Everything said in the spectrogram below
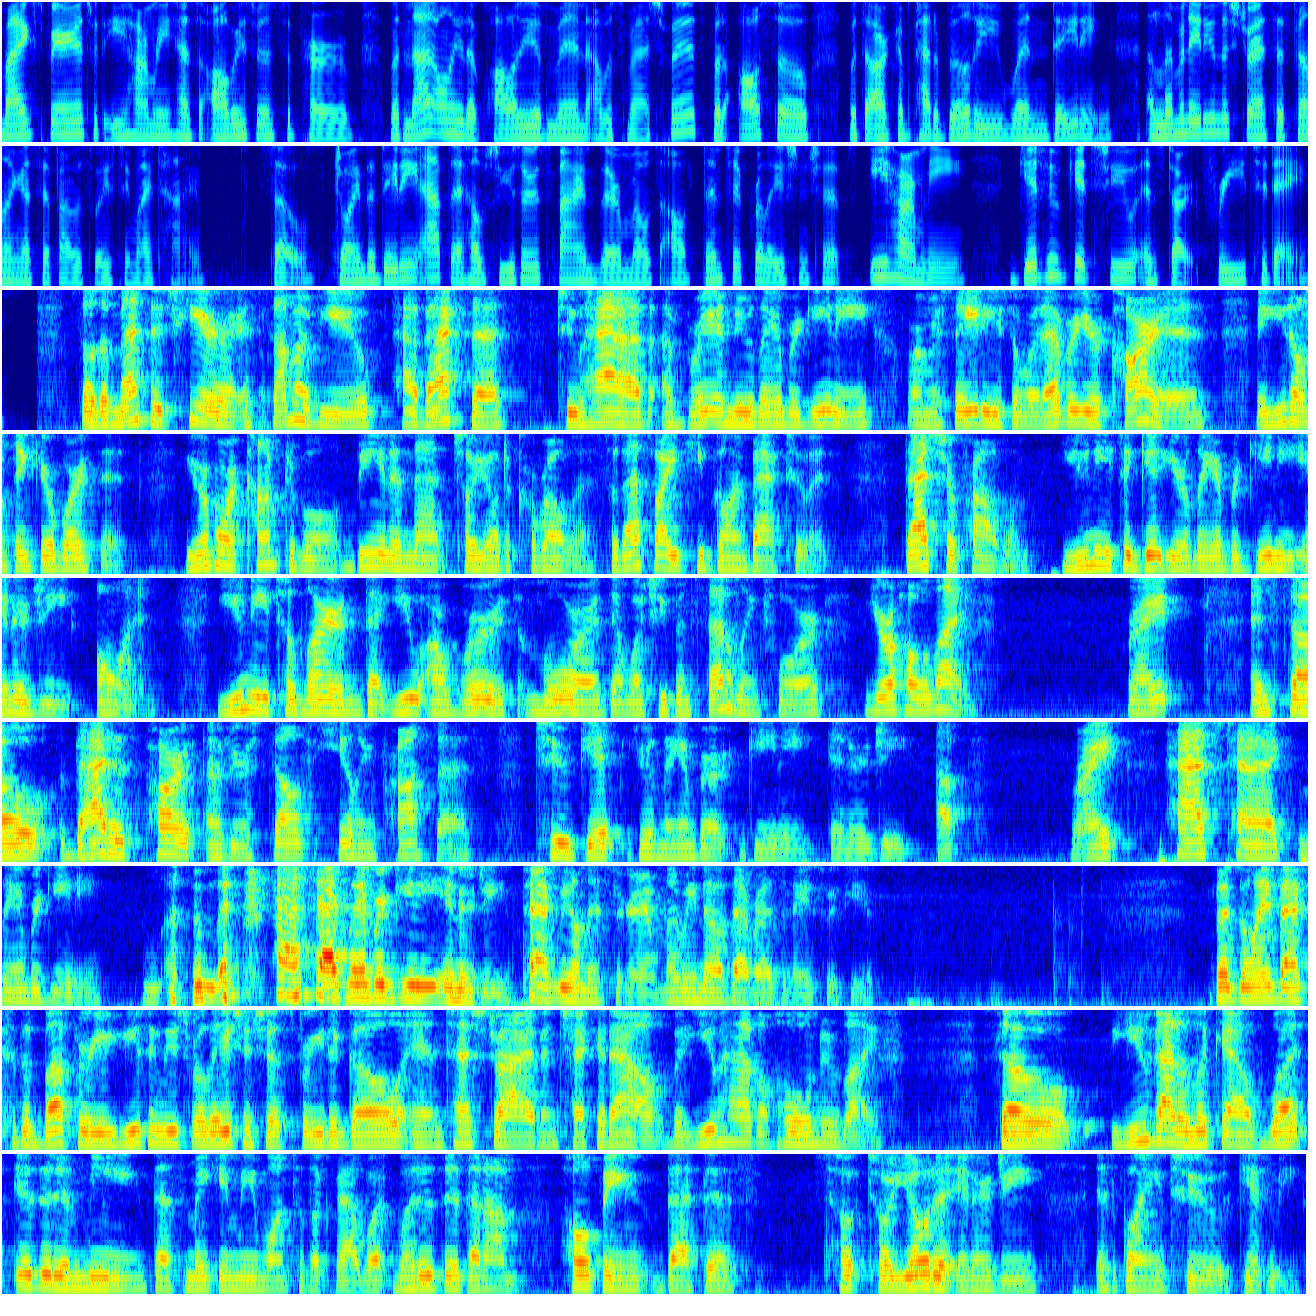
My experience with eHarmony has always been superb, with not only the quality of men I was matched with, but also with our compatibility when dating, eliminating the stress of feeling as if I was wasting my time. So, join the dating app that helps users find their most authentic relationships. eHarmony, get who gets you and start free today. So, the message here is some of you have access to have a brand new Lamborghini or Mercedes or whatever your car is, and you don't think you're worth it. You're more comfortable being in that Toyota Corolla. So that's why you keep going back to it. That's your problem. You need to get your Lamborghini energy on. You need to learn that you are worth more than what you've been settling for your whole life. Right? And so that is part of your self healing process to get your Lamborghini energy up. Right? Hashtag Lamborghini. Hashtag Lamborghini energy. Tag me on Instagram. Let me know if that resonates with you. But going back to the buffer, you're using these relationships for you to go and test drive and check it out. But you have a whole new life. So you got to look at what is it in me that's making me want to look bad? What what is it that I'm hoping that this to- Toyota energy is going to give me?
